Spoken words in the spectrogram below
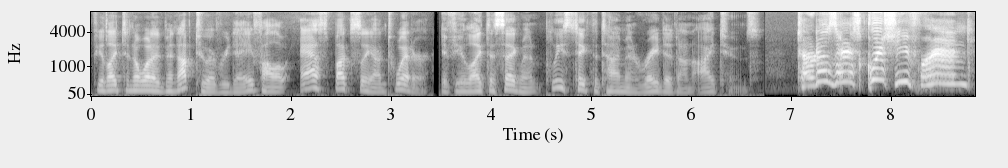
If you'd like to know what I've been up to every day, follow Ask Buxley on Twitter. If you like the segment, please take the time and rate it on iTunes. Turtles are squishy, friend.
